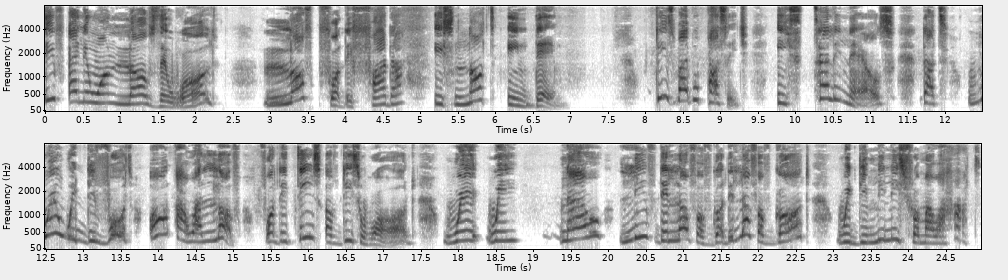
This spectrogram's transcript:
If anyone loves the world, love for the Father is not in them. This Bible passage is telling us that when we devote all our love for the things of this world, we, we now leave the love of God. The love of God will diminish from our heart.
